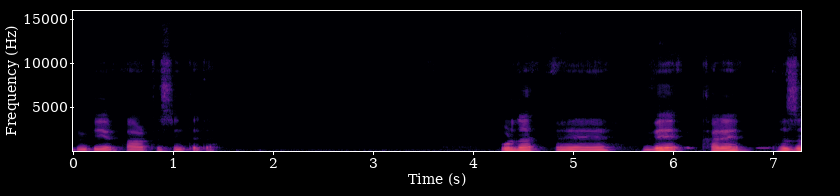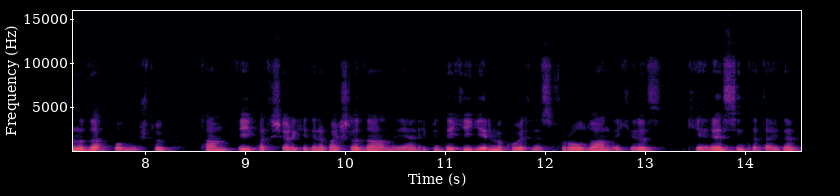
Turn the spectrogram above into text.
1 artı sin teta. Burada e, V kare hızını da bulmuştuk. Tam eğik atış hareketine başladığı anda yani ipindeki gerilme kuvvetinin sıfır olduğu andaki hız kr sin teta'ydı.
